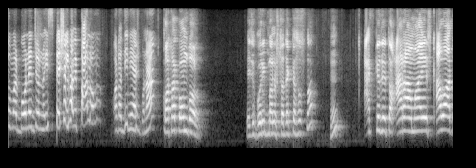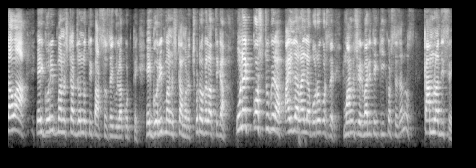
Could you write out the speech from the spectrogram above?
তোমার বোনের জন্য স্পেশাল ভাবে পালং ওটা দিনে আসব না? কথা কম বল। এই যে গরিব মানুষটা দেখতেছস না? হুম? আজকে যে তো আরাম আয়েস খাওয়া দাওয়া এই গরিব মানুষটার জন্য তুই পারছস এইগুলা করতে। এই গরিব মানুষটা আমার ছোটবেলা থেকে অনেক কষ্ট করে পাইলা লাইলা বড় করছে। মানুষের বাড়িতে কি করছে জানোস? কামলা দিছে।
